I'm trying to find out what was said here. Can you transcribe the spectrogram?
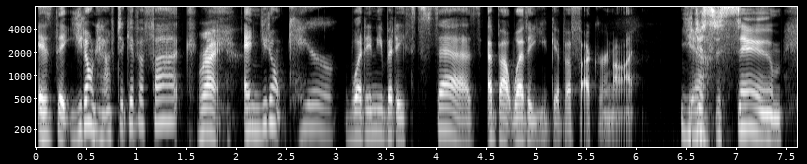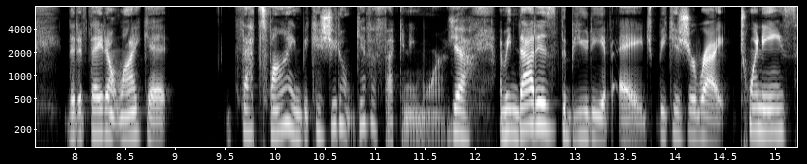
is that you don't have to give a fuck Right. and you don't care what anybody says about whether you give a fuck or not. You Yeah. just assume that if they don't like it, that's fine because you don't give a fuck anymore. Yeah. I mean, that is the beauty of age because you're right. 20s,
